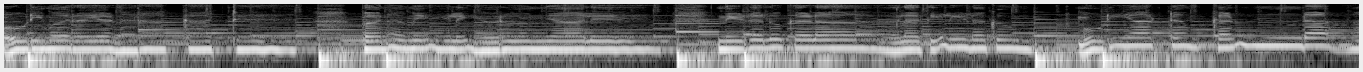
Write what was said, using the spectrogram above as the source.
ഓടിമറയണറാക്കാറ്റ് പനമേലെയൊരുഞ്ഞാൽ നിഴലുകളാലതിളിളകും മുടിയാട്ടം കണ്ടാൽ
